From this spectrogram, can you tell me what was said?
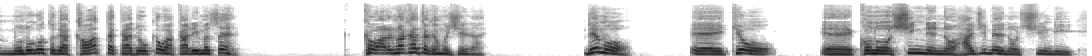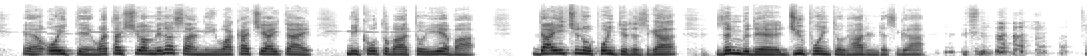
物事が変わったかどうかわかりません。変わらなかったかもしれない。でも、えー、今日、えー、この新年の初めの週に、えー、おいて、私は皆さんに分かち合いたい見言葉といえば、第一のポイントですが、全部で10ポイントがあるんですが、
